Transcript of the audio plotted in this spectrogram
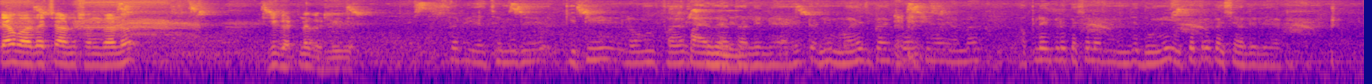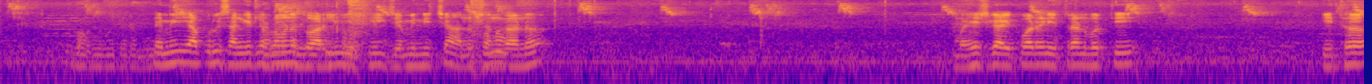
त्या वादाच्या अनुषंगानं ही घटना घडलेली आहे. तर याच्यामध्ये किती राऊंड फायर करण्यात आलेले आहेत आणि महेश गायकवाड किंवा यांना आपल्या इकडे कशाला म्हणजे दोन्ही एकत्र कसे आलेले या ठिकाणी? नाही मी यापूर्वी सांगितल्याप्रमाणे द्वारली येथील जमिनीच्या अनुषंगानं महेश गायकवाड आणि इतरांवरती इथं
